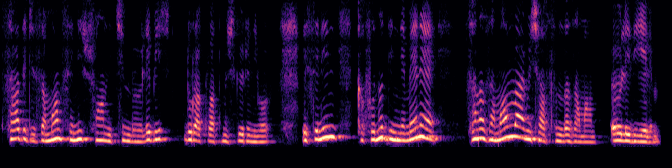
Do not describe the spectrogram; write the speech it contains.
Sadece zaman seni şu an için böyle bir duraklatmış görünüyor. Ve senin kafanı dinlemene sana zaman vermiş aslında zaman. Öyle diyelim.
